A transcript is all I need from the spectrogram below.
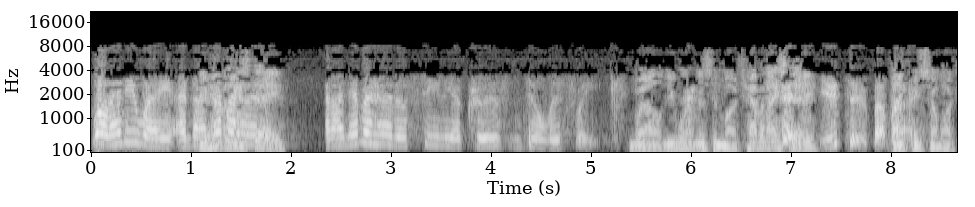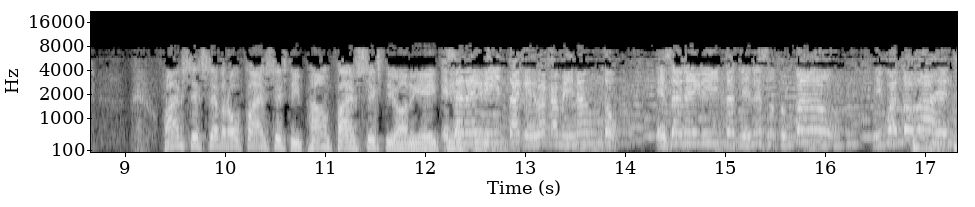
Well, anyway, and I You have never a nice heard day. Of, And I never heard of Celia Cruz until this week. Well, you weren't missing much. Have a nice day. you too. Bye bye. Thank you so much. Five six seven oh five sixty pound five sixty on the AT&T. Esa negrita que va caminando, esa negrita tiene su tumbao. Y cuando la gente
